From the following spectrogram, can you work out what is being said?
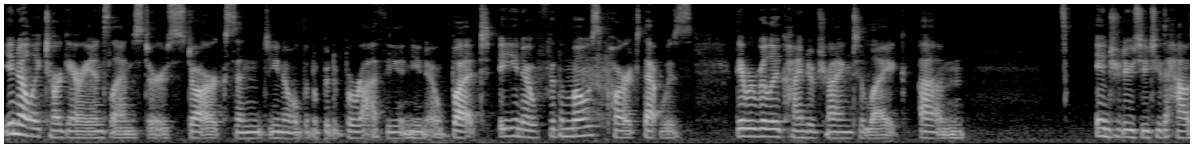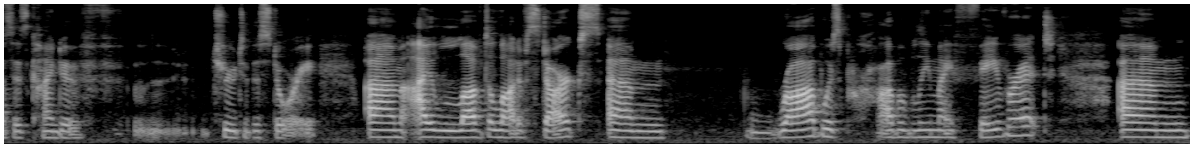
you know, like Targaryens, Lannisters, Starks, and, you know, a little bit of Baratheon, you know, but, you know, for the most part, that was, they were really kind of trying to, like, um, introduce you to the houses kind of uh, true to the story. Um, I loved a lot of Starks. Um, Robb was probably my favorite. Um,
